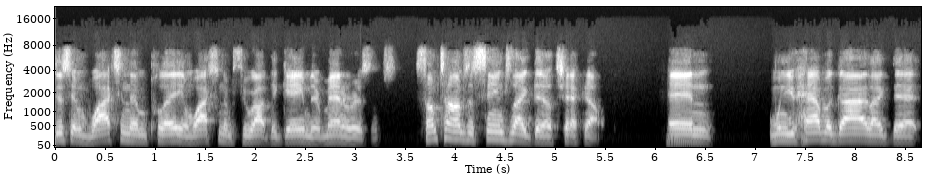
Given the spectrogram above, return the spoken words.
just in watching them play and watching them throughout the game, their mannerisms. Sometimes it seems like they'll check out, Mhm. and when you have a guy like that,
